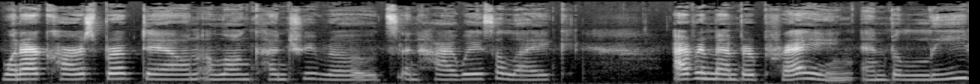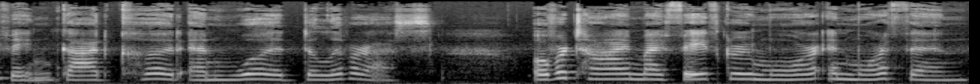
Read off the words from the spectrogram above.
When our cars broke down along country roads and highways alike, I remember praying and believing God could and would deliver us. Over time, my faith grew more and more thin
